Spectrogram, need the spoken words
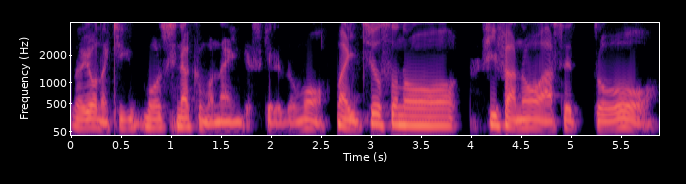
のような気もしなくもないんですけれども、まあ一応その FIFA のアセットを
